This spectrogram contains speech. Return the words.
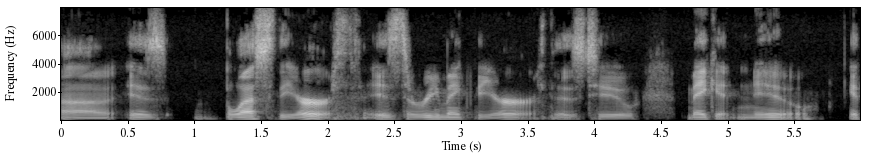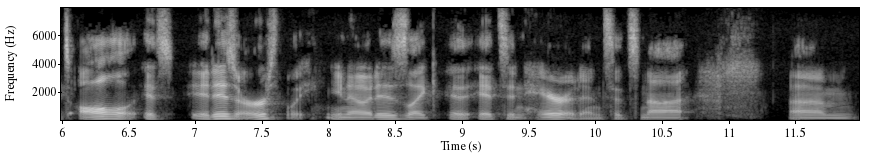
uh, is bless the earth, is to remake the earth, is to make it new. It's all it's it is earthly, you know. It is like it- it's inheritance. It's not. Um,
